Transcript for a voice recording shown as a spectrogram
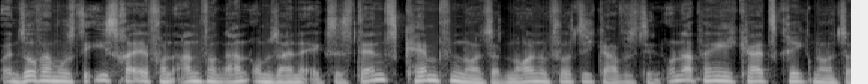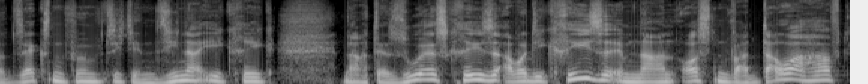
Insofern musste Israel von Anfang an um seine Existenz kämpfen. 1949 gab es den Unabhängigkeitskrieg, 1956 den Sinai-Krieg nach der Suez-Krise. Aber die Krise im Nahen Osten war dauerhaft,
